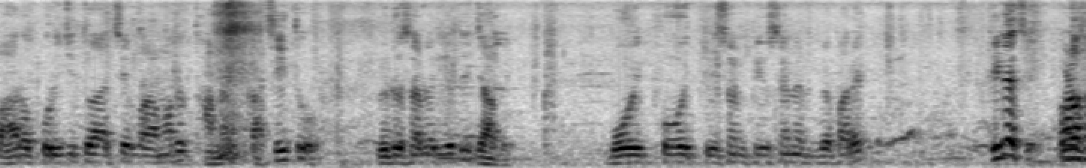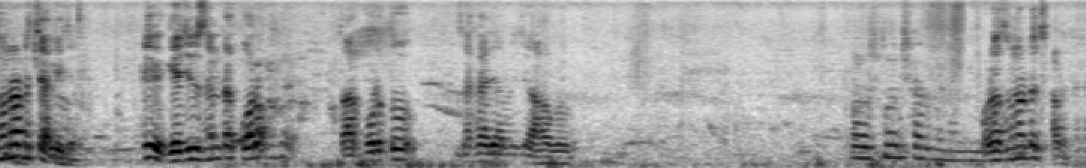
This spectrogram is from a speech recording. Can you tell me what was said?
বা আরও পরিচিত আছে বা আমাদের থানার কাছেই তো ভিডিও সাহেবের ইয়েতে যাবে। বই ফই টিউশন টিউশনের ব্যাপারে। ঠিক আছে? পড়াশোনাটা চালিয়ে যাও। ঠিক আছে? গ্র্যাজুয়েশনটা করো। তারপর তো দেখা যাবে যা হবে। পড়াশোনা ছাড়বে না পড়াশোনাটা ছাড়বে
